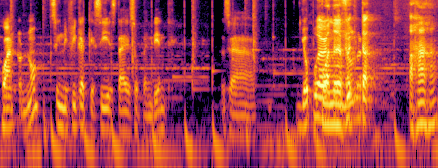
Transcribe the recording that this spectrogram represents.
Cuando no, significa que sí está eso pendiente. O sea, yo puedo haber, terminado una... Ah,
